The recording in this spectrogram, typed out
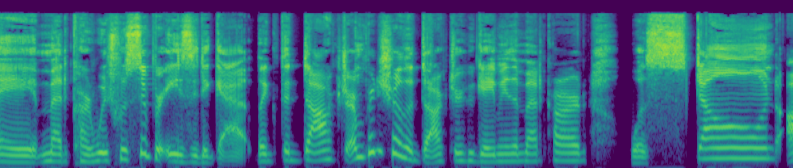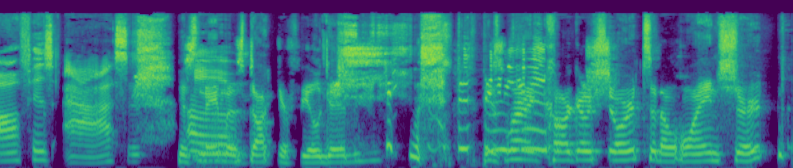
a med card, which was super easy to get. Like the doctor, I'm pretty sure the doctor who gave me the med card was stoned off his ass. His um, name is Doctor Feelgood. He's wearing cargo shorts and a Hawaiian shirt.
